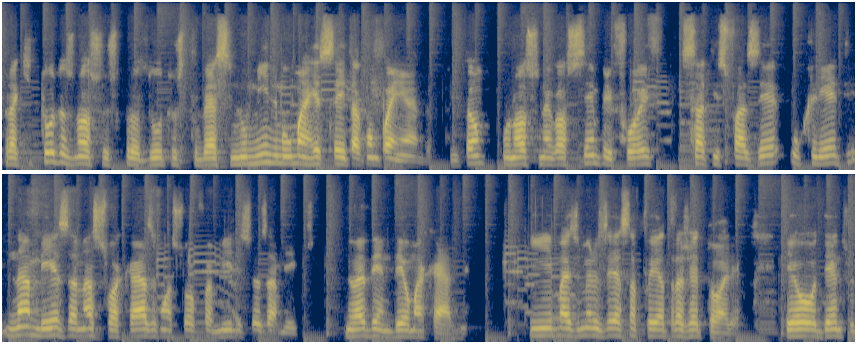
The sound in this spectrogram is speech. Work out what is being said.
para que todos os nossos produtos tivessem, no mínimo, uma receita acompanhando. Então, o nosso negócio sempre foi satisfazer o cliente na mesa, na sua casa, com a sua família e seus amigos. Não é vender uma carne. E mais ou menos essa foi a trajetória. Eu, dentro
